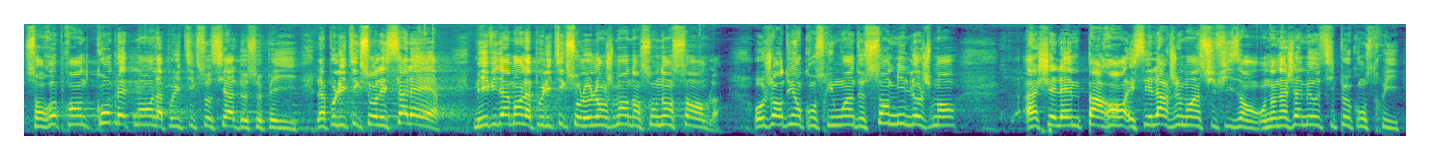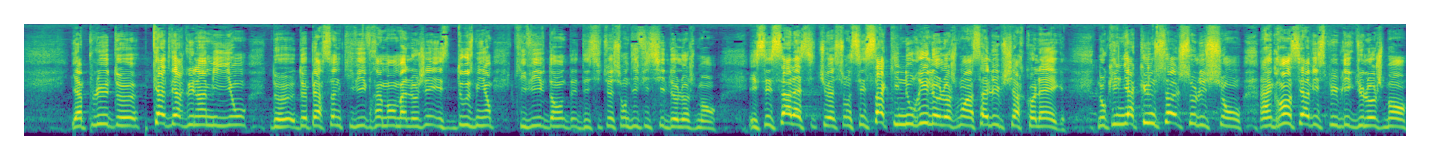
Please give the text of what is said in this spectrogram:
sans reprendre complètement la politique sociale de ce pays, la politique sur les salaires, mais évidemment la politique sur le logement dans son ensemble. Aujourd'hui, on construit moins de 100 000 logements HLM par an et c'est largement insuffisant. On n'en a jamais aussi peu construit. Il y a plus de 4,1 millions de, personnes qui vivent vraiment mal logées et 12 millions qui vivent dans des, situations difficiles de logement. Et c'est ça la situation, c'est ça qui nourrit le logement insalubre, chers collègues. Donc il n'y a qu'une seule solution, un grand service public du logement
